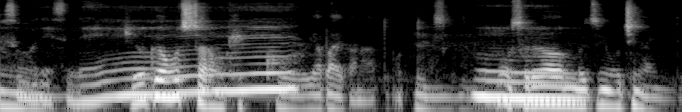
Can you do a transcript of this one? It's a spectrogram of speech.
ど、そうですね。気力が落ちたらもう結構やばいかなと思ってますけど、うんもうそれは別に落ちないんで。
